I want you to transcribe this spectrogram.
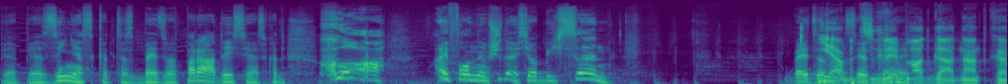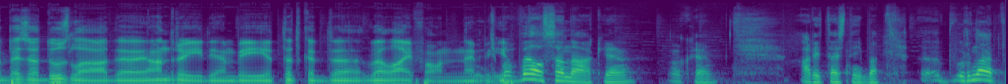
pie, pie ziņas, kad tas beidzot parādīsies, kad iPhone šitais jau bija sen. Beidzot, Jā, bet es gribu atgādināt, ka bezvadu uzlāde Androidiem bija tad, kad uh, vēl iPhone nebija. Viņš vēl senāk, jā. Okay. Arī taisnība. Runājot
